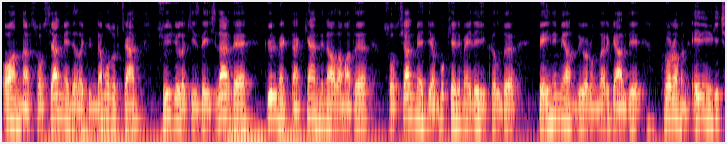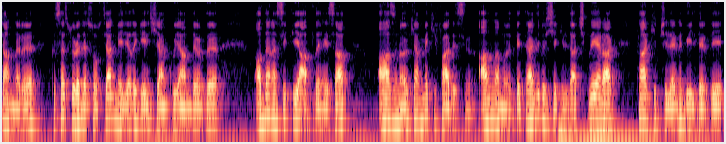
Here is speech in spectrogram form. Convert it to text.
O anlar sosyal medyada gündem olurken stüdyodaki izleyiciler de gülmekten kendini alamadı. Sosyal medya bu kelimeyle yıkıldı. Beynim yandı yorumları geldi. Programın en ilginç anları kısa sürede sosyal medyada geniş yankı uyandırdı. Adana City adlı hesap ağzına ökenmek ifadesinin anlamını detaylı bir şekilde açıklayarak takipçilerini bildirdi.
